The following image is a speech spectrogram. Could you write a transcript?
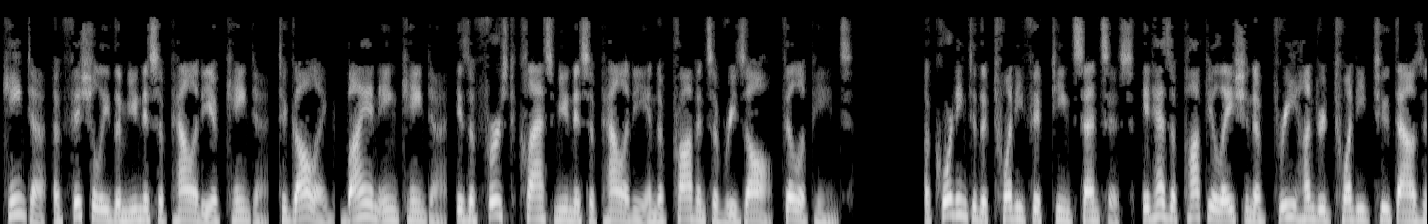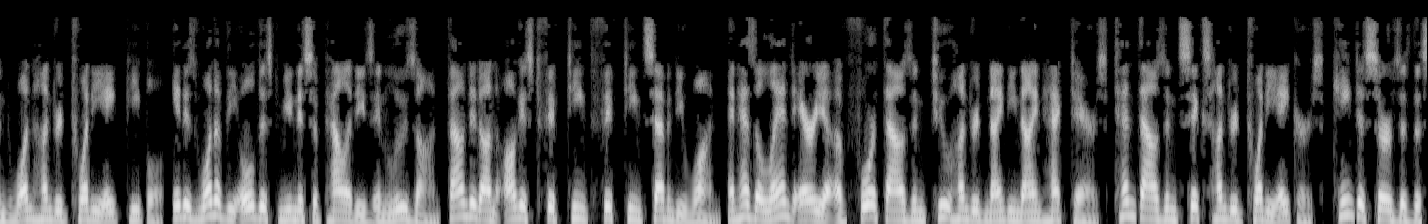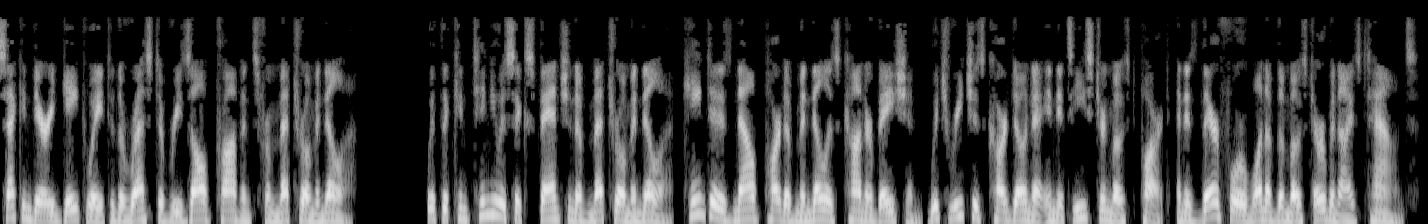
Cainta, officially the municipality of Cainta, Tagalog, Bayan ng Cainta, is a first-class municipality in the province of Rizal, Philippines. According to the 2015 census, it has a population of 322,128 people. It is one of the oldest municipalities in Luzon, founded on August 15, 1571, and has a land area of 4,299 hectares, 10,620 acres. Cainta serves as the secondary gateway to the rest of Rizal province from Metro Manila. With the continuous expansion of Metro Manila, Cainta is now part of Manila's conurbation, which reaches Cardona in its easternmost part, and is therefore one of the most urbanized towns.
